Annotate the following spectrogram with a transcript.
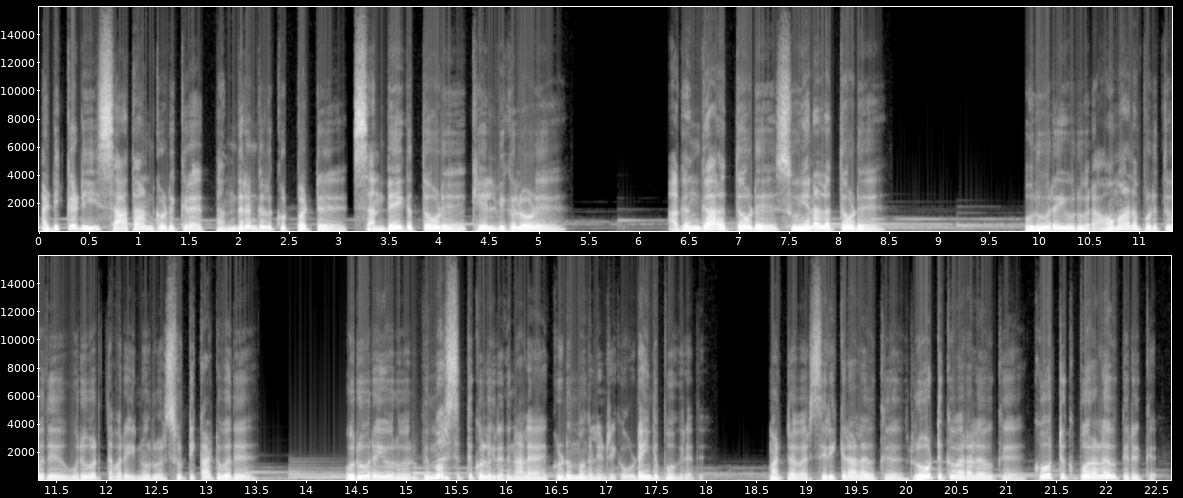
அடிக்கடி சாத்தான் கொடுக்கிற தந்திரங்களுக்கு உட்பட்டு சந்தேகத்தோடு கேள்விகளோடு அகங்காரத்தோடு சுயநலத்தோடு ஒருவரை ஒருவர் அவமானப்படுத்துவது ஒருவர் தவறை இன்னொருவர் சுட்டிக்காட்டுவது ஒருவரை ஒருவர் விமர்சித்துக் கொள்கிறதுனால குடும்பங்கள் இன்றைக்கு உடைந்து போகிறது. மற்றவர் சிரிக்கிற அளவுக்கு ரோட்டுக்கு வர அளவுக்கு கோர்ட்டுக்கு போற அளவுக்கு இருக்கு.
